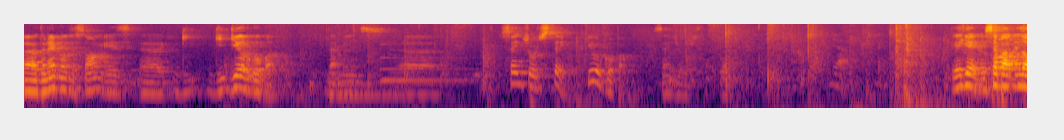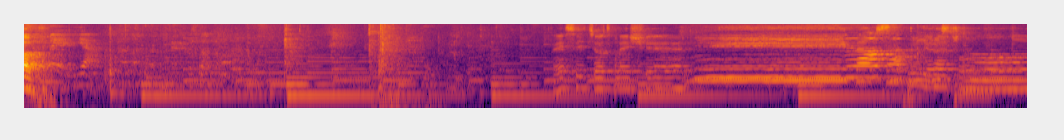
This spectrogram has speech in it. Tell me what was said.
uh, the name of the song is uh, Giorgoba. That means uh, St. George State. Giorgoba. St. George State. Yeah. Again, it's about love. tot leșeri ca să răspuns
